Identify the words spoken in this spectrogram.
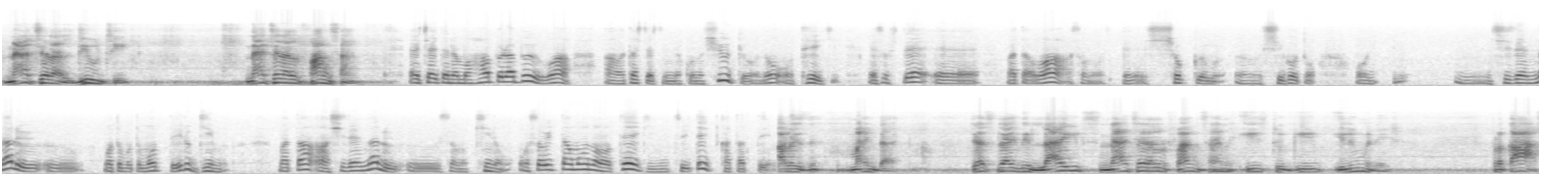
natural duty, natural function. えーチャイタナ・マハプラブーはあ私たちのこの宗教の定義えーそして、えーまたはその、えー職務うん仕事をうん自然なるもともと持っている義務またあ自然なるうその機能そういったものの定義について語っています。Just like the light's natural function is to give illumination, prakash.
